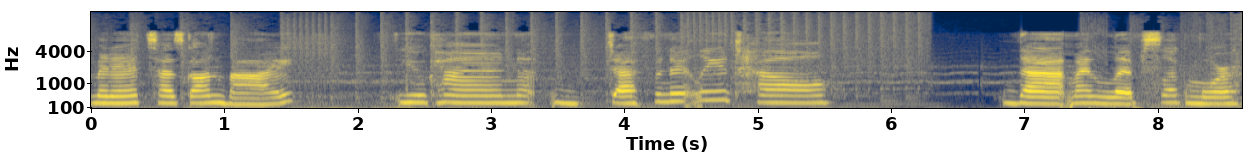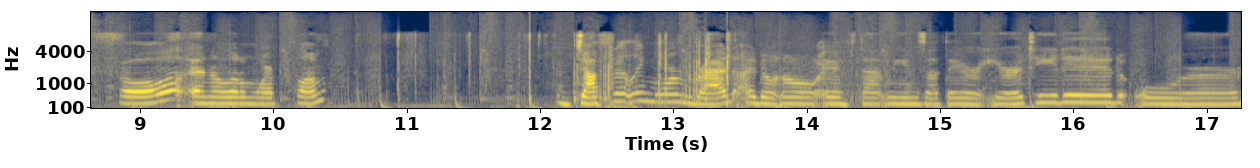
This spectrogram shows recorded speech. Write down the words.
minutes has gone by. You can definitely tell that my lips look more full and a little more plump. Definitely more red. I don't know if that means that they are irritated or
